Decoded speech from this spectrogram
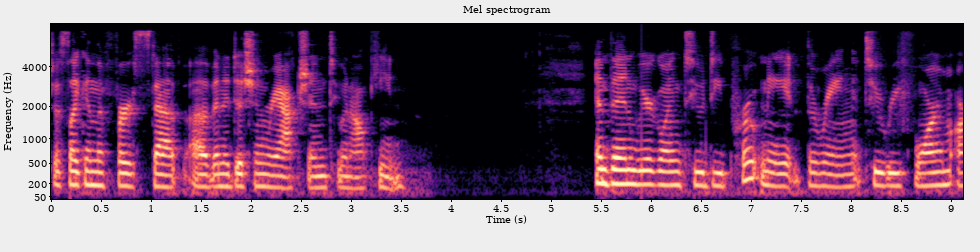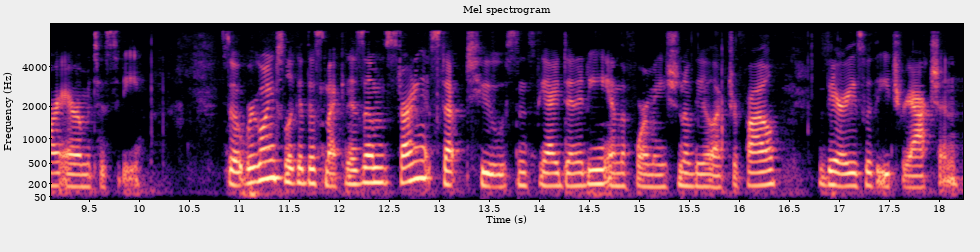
just like in the first step of an addition reaction to an alkene. And then we're going to deprotonate the ring to reform our aromaticity. So we're going to look at this mechanism starting at step two, since the identity and the formation of the electrophile varies with each reaction.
